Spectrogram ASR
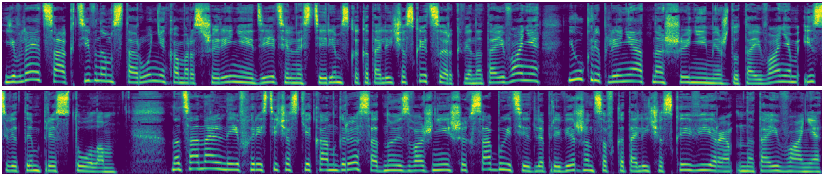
является активным сторонником расширения деятельности Римско-католической церкви на Тайване и укрепления отношений между Тайванем и Святым Престолом престолом. Национальный Евхаристический конгресс – одно из важнейших событий для приверженцев католической веры на Тайване.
